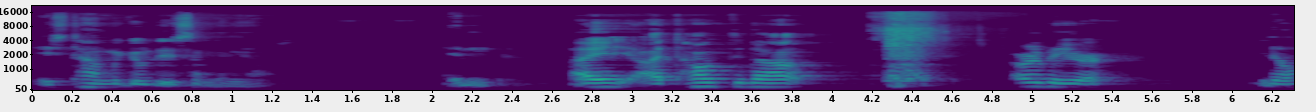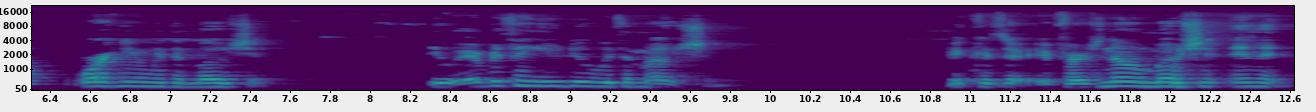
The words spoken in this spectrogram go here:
it's time to go do something else. And I I talked about earlier you know, working with emotion. Do everything you do with emotion. Because if there's no emotion in it,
